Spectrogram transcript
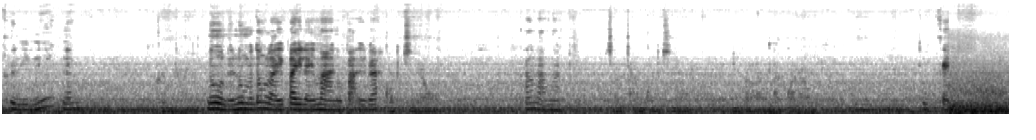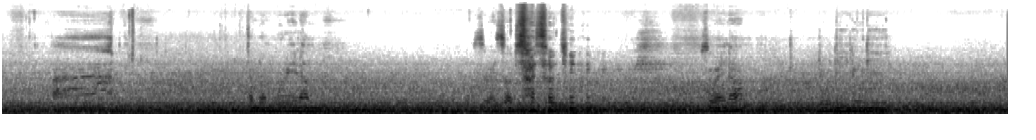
ขึ้นอีกนิดนึงขึ้นเนินนู่นเดี๋ยวนู่นมันต้องไหลไปไหลมาหนูปะอีกนะคดเคี้ยวข้างหลังอะชนทางคดเคี้ยวนี่ก็หนักกว่าเรา ทุกแกปาดถนนบุรีรัมย์ สวยสดสว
